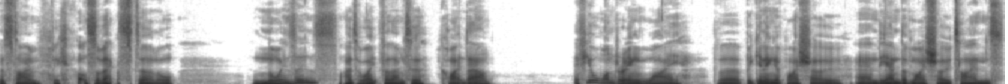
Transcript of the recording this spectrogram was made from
This time because of external noises. I had to wait for them to quiet down. If you're wondering why the beginning of my show and the end of my show times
